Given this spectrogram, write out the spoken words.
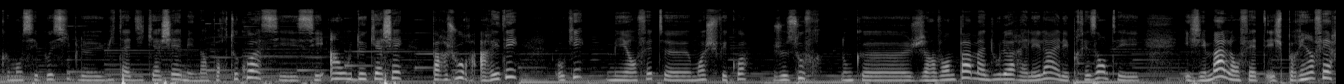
comment c'est possible? 8 à 10 cachets Mais n'importe quoi, c'est un ou deux cachets par jour, arrêtez Ok, mais en fait, euh, moi je fais quoi? Je souffre. Donc j'invente pas ma douleur, elle est là, elle est présente et, j'ai mal en fait et je peux rien faire.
